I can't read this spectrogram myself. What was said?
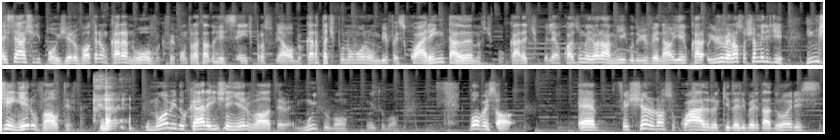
Aí você acha que, pô, o Engenheiro Walter é um cara novo, que foi contratado recente pra assumir a obra. O cara tá, tipo, no Morumbi faz 40 anos. Tipo, o cara, tipo, ele é quase o melhor amigo do Juvenal. E, o cara, e o Juvenal só chama ele de Engenheiro Walter. O nome do cara é Engenheiro Walter. velho. Muito bom, muito bom. Bom, pessoal, é, fechando o nosso quadro aqui da Libertadores.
